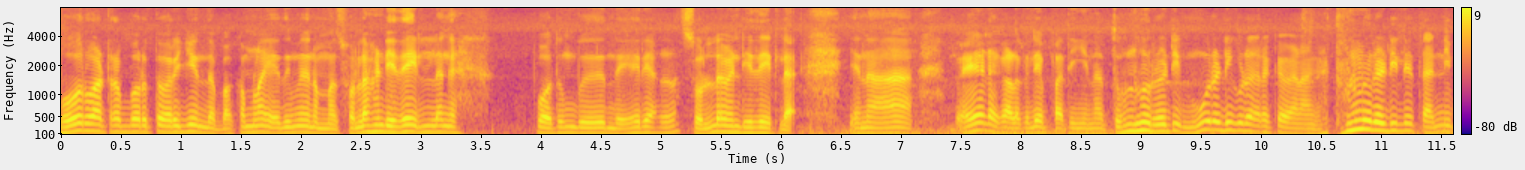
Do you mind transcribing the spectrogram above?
போர் வாட்டரை பொறுத்த வரைக்கும் இந்த பக்கம்லாம் எதுவுமே நம்ம சொல்ல வேண்டியதே இல்லைங்க. பொதும்பு இந்த ஏரியாலலாம் சொல்ல வேண்டியதே இல்லை. ஏன்னா வேட காலத்துலேயே பார்த்தீங்கன்னா தொண்ணூறு அடி நூறு அடி கூட இறக்க வேணாங்க. தொண்ணூறு அடியிலே தண்ணி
